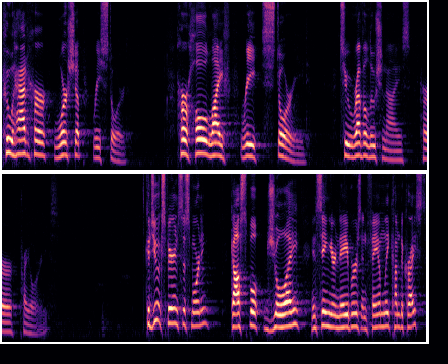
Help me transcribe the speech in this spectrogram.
Who had her worship restored, her whole life restored to revolutionize her priorities. Could you experience this morning gospel joy in seeing your neighbors and family come to Christ?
